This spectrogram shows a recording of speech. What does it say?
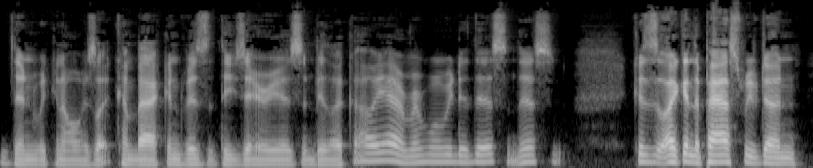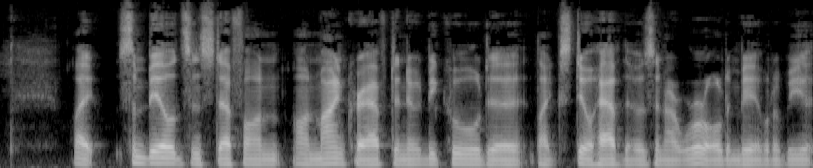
then we can always like come back and visit these areas and be like, oh yeah, remember when we did this and this? Because like in the past we've done like some builds and stuff on on Minecraft, and it would be cool to like still have those in our world and be able to be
